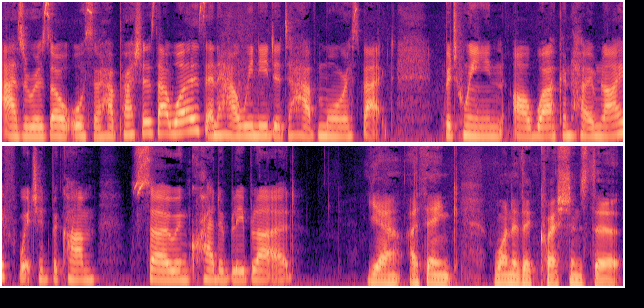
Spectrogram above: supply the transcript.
as a result also how precious that was and how we needed to have more respect between our work and home life which had become so incredibly blurred yeah, I think one of the questions that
